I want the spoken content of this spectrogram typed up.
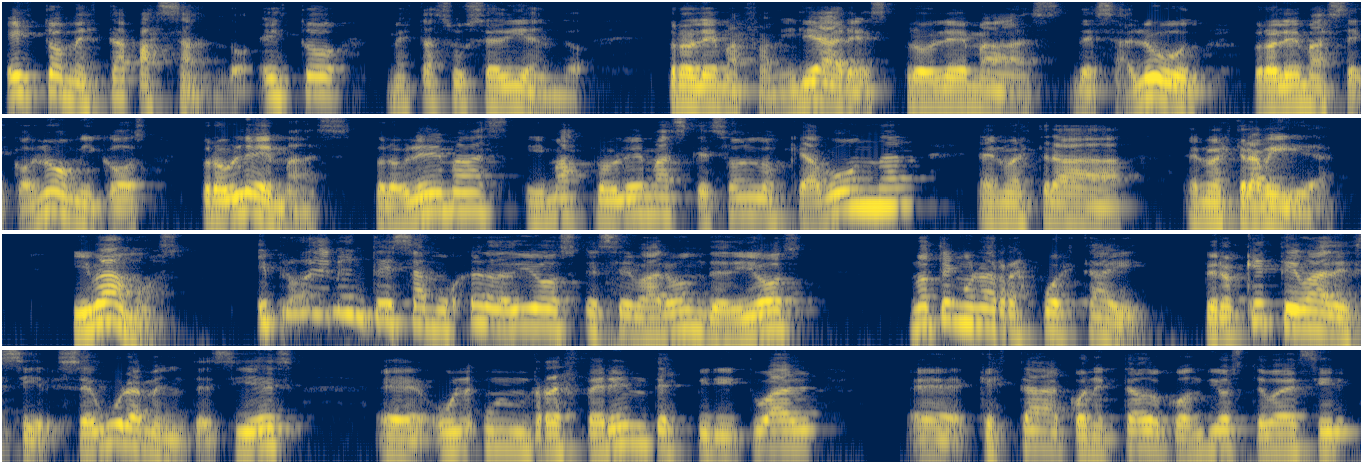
esto me está pasando, esto me está sucediendo. Problemas familiares, problemas de salud, problemas económicos, problemas, problemas y más problemas que son los que abundan en nuestra, en nuestra vida. Y vamos, y probablemente esa mujer de Dios, ese varón de Dios, no tenga una respuesta ahí. Pero ¿qué te va a decir? Seguramente, si es eh, un, referente espiritual eh, que está conectado con Dios, te va a decir,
